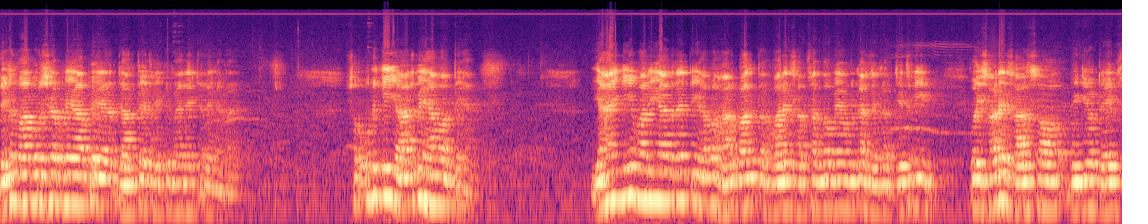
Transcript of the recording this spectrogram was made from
लेकिन महापुरुष अपने आप जानते थे कि मैंने चले जाना। है सो उनकी याद में हम होते हैं। यहाँ इतनी हमारी याद रहती हम हर वक्त हमारे सत्संगों में उनका ज़िक्र, जितनी कोई साढ़े सात सौ वीडियो टेप्स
